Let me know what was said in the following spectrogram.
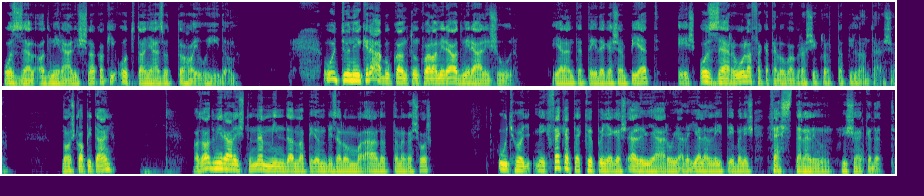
Ozzel admirálisnak, aki ott tanyázott a hajóhídon. Úgy tűnik, rábukantunk valamire, admirális úr, jelentette idegesen Piet, és Ozzerról a fekete lovagra siklott a pillantása. Nos, kapitány, az admirálist nem mindennapi önbizalommal áldotta meg a sor, úgyhogy még fekete köpönyeges előjárója jelenlétében is fesztelenül viselkedett.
